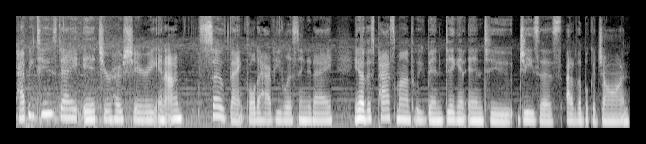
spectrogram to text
Happy Tuesday. It's your host, Sherry, and I'm so thankful to have you listening today. You know, this past month we've been digging into Jesus out of the book of John.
